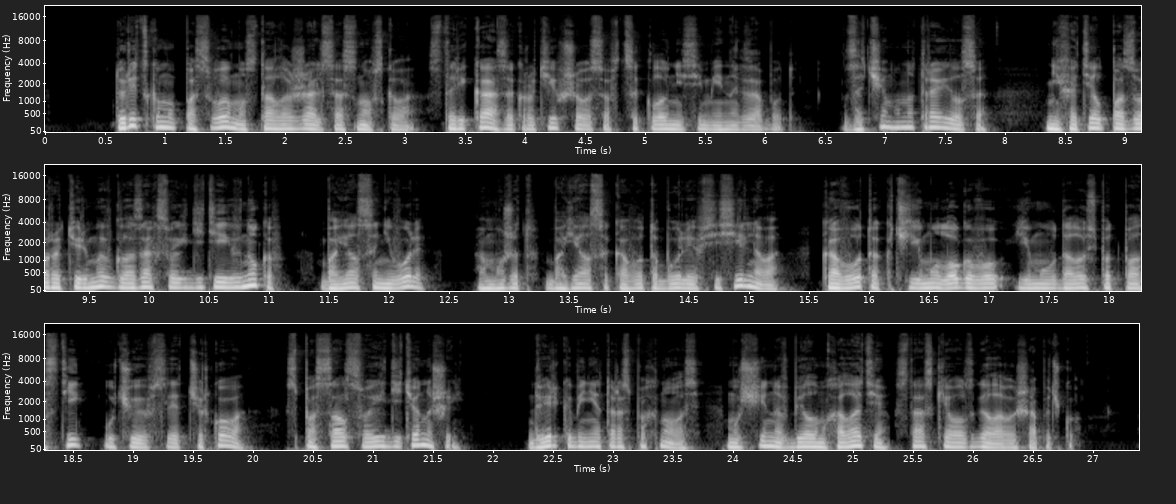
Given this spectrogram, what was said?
Турецкому по-своему стало жаль Сосновского, старика, закрутившегося в циклоне семейных забот. Зачем он отравился? Не хотел позора тюрьмы в глазах своих детей и внуков? Боялся неволи? А может, боялся кого-то более всесильного? Кого-то, к чьему логову ему удалось подползти, учуяв след Черкова? Спасал своих детенышей? Дверь кабинета распахнулась. Мужчина в белом халате стаскивал с головы шапочку.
